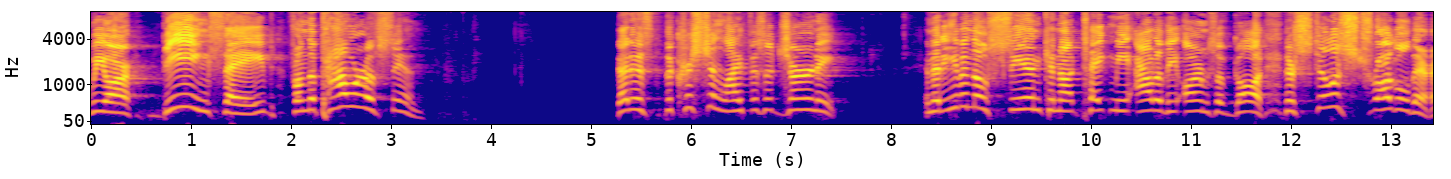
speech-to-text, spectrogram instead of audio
We are being saved from the power of sin. That is, the Christian life is a journey. And that even though sin cannot take me out of the arms of God, there's still a struggle there.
